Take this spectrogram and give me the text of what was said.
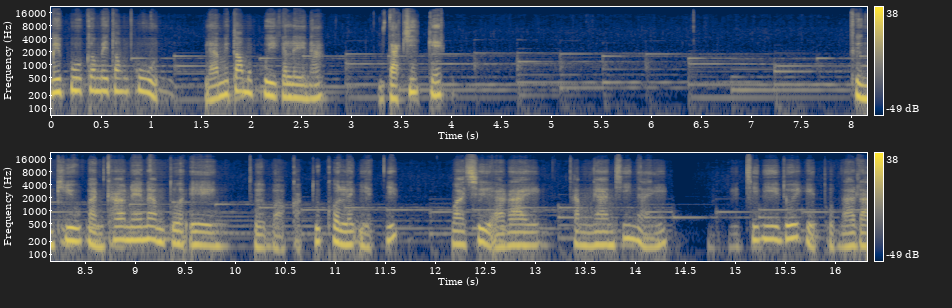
ไม่พูดก็ไม่ต้องพูด แล้วไม่ต้องมาคุยกันเลยนะตาขี้เก๊ก ถึงคิวขวัญข้าวแนะนำตัวเอง เธอบอกกับทุกคนละเอียดยิบ ว่าชื่ออะไรทำงานที่ไหนมาที่นี่ด้วยเหตุผลอะไร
